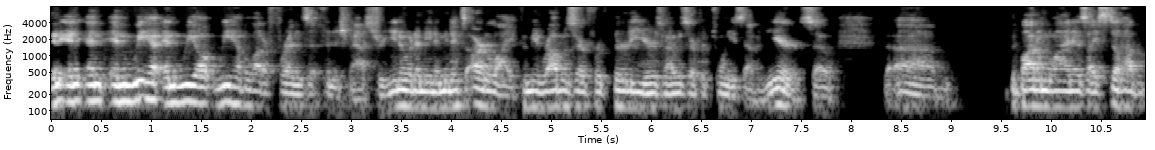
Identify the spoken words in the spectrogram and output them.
and, and and and we have and we all we have a lot of friends at Finish Master. You know what I mean? I mean, it's our life. I mean, Rob was there for 30 years and I was there for 27 years. So um the bottom line is I still have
